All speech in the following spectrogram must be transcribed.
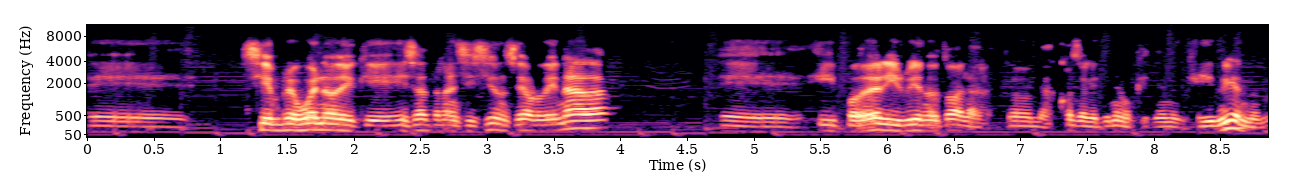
eh, siempre es bueno de que esa transición sea ordenada eh, y poder ir viendo todas las, cosas que tenemos que, tener, que ir viendo, ¿no?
